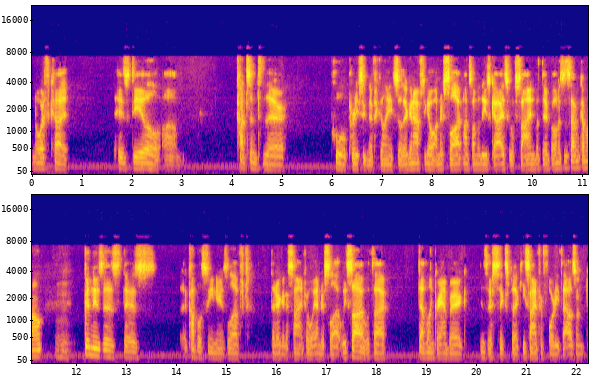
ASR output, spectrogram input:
Northcut, his deal um, cuts into their pool pretty significantly. So they're going to have to go under slot on some of these guys who have signed, but their bonuses haven't come out. Mm-hmm. Good news is there's a couple of seniors left that are going to sign for way under slot. We saw it with uh, Devlin Granberg, is their sixth pick. He signed for forty thousand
